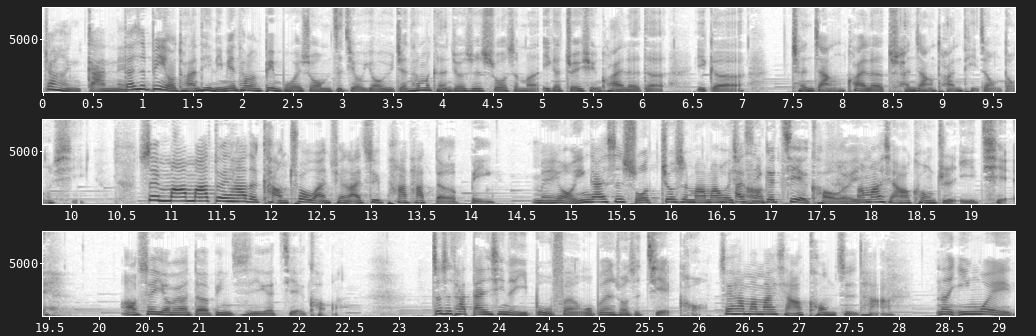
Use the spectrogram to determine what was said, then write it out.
这样很干呢、但是病友团体里面，他们并不会说我们自己有忧郁症，他们可能就是说什么一个追寻快乐的一个成长快乐成长团体这种东西。所以妈妈对他的 control 完全来自于怕他得病，没有，应该是说就是妈妈会想要它是一个借口而已。妈妈想要控制一切，哦，所以有没有得病只是一个借口，这是他担心的一部分，我不能说是借口。所以他妈妈想要控制他。那因为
